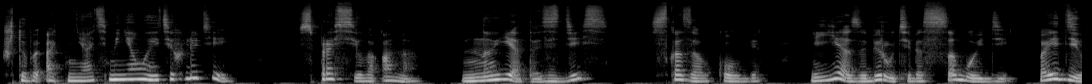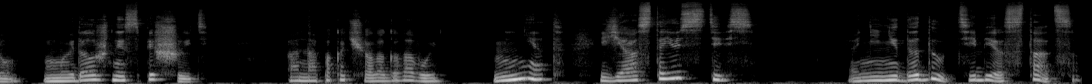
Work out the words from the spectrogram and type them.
чтобы отнять меня у этих людей?» — спросила она. «Но я-то здесь», — сказал Колби. «Я заберу тебя с собой, Ди. Пойдем, мы должны спешить». Она покачала головой. «Нет, я остаюсь здесь». «Они не дадут тебе остаться.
